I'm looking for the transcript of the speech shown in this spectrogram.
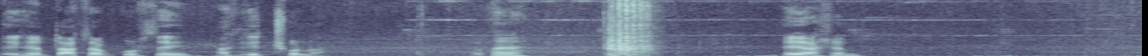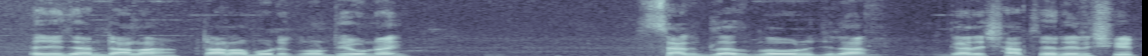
এখানে টাচ আপ করছি আর কিচ্ছু না। হ্যাঁ। এই আসেন। এই যে যান ডানা টানা কোনো ঢেউ নাই। সাইড গ্লাসগুলো অরিজিনাল গাড়ির সাথে রেনশিট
